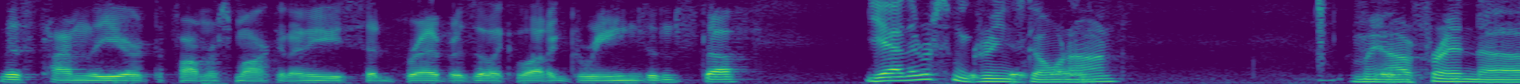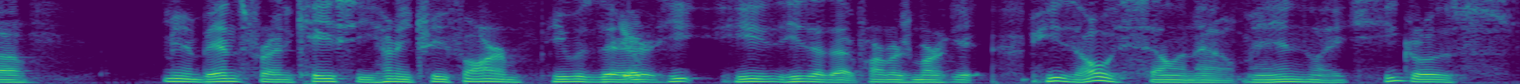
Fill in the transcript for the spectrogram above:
this time of the year at the farmers market? I know you said bread, but is there like a lot of greens and stuff? Yeah, there were some greens going on. I mean, our friend, uh, me and Ben's friend Casey, Honey Tree Farm, he was there. Yep. He he's he's at that farmers market. He's always selling out, man. Like he grows.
